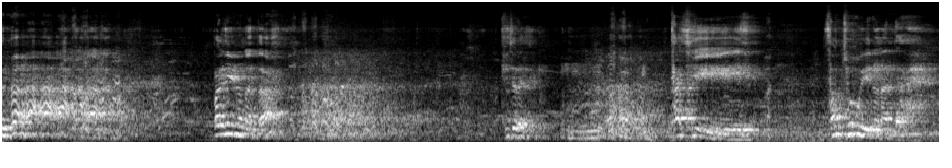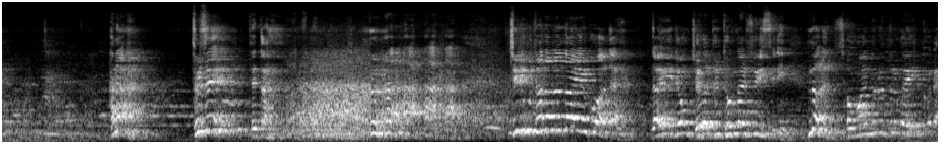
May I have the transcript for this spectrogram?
빨리 일어난다. 기절해. 다시 3초 후에 일어난다. 하나, 둘, 셋. 됐다. 지금부터 너는 나의 부하다. 나의 정체가 들통날 수 있으니 너는 성 안으로 들어가 있거라.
